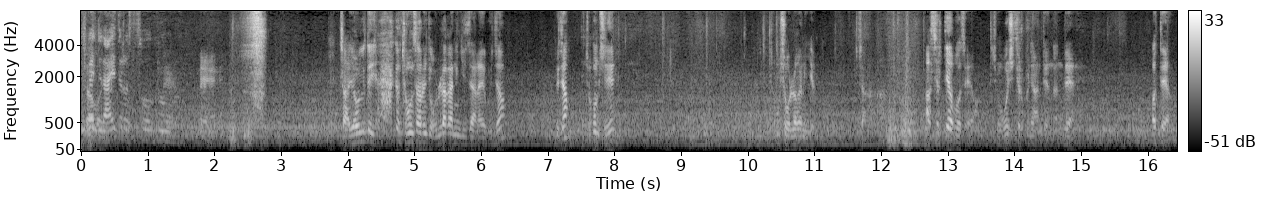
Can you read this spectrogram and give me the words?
내가 이제 자, 나이 들어서 그런 거. 네. 자, 여기도 약간 정사로 이제 올라가는 기잖아요. 그죠? 그죠? 조금씩. 조금씩 올라가는 길. 자, 악셀 떼어보세요. 지금 50km뿐이 안 됐는데, 어때요?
